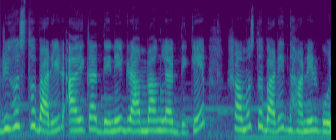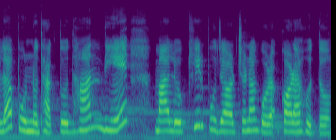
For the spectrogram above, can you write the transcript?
গৃহস্থ বাড়ির আগেকার দিনে গ্রাম বাংলার দিকে সমস্ত বাড়ির ধানের গোলা পূর্ণ থাকতো। ধান দিয়ে মা লক্ষ্মীর পূজা অর্চনা করা- হতো।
